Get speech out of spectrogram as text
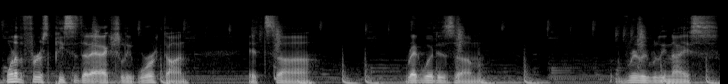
one of the first pieces that I actually worked on. It's uh, redwood is um, really really nice,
